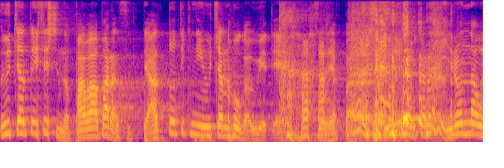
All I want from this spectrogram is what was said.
うーちゃんと伊勢神のパワーバランスって圧倒的にうーちゃんの方が上で そのやっぱうーちゃんからねいろんな教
